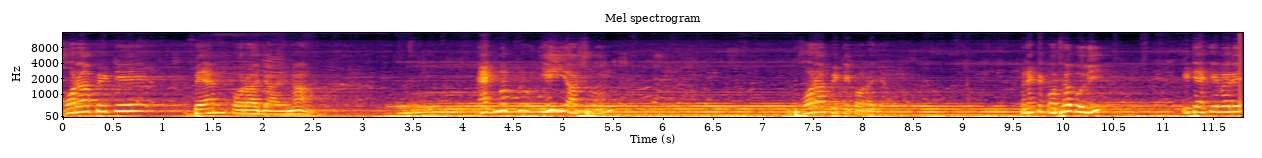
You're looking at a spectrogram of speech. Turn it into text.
ভরা পেটে ব্যায়াম করা যায় না। একমাত্র এই আসন ভরা পেটে করা যায়। মানে একটা কথা বলি, এটা একেবারে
